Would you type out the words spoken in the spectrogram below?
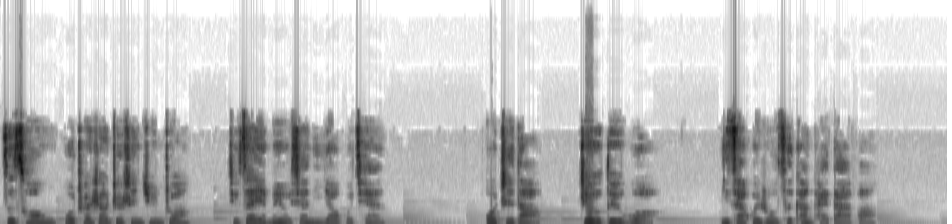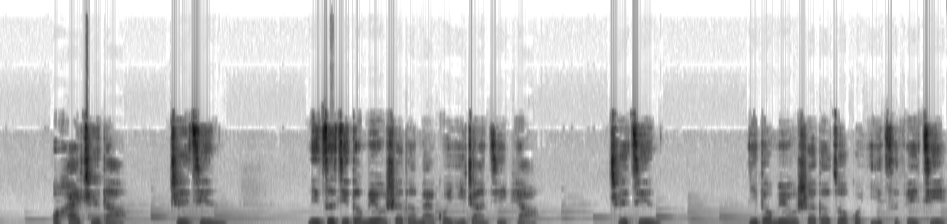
自从我穿上这身军装，就再也没有向你要过钱。我知道，只有对我。你才会如此慷慨大方。我还知道，至今，你自己都没有舍得买过一张机票，至今，你都没有舍得坐过一次飞机。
